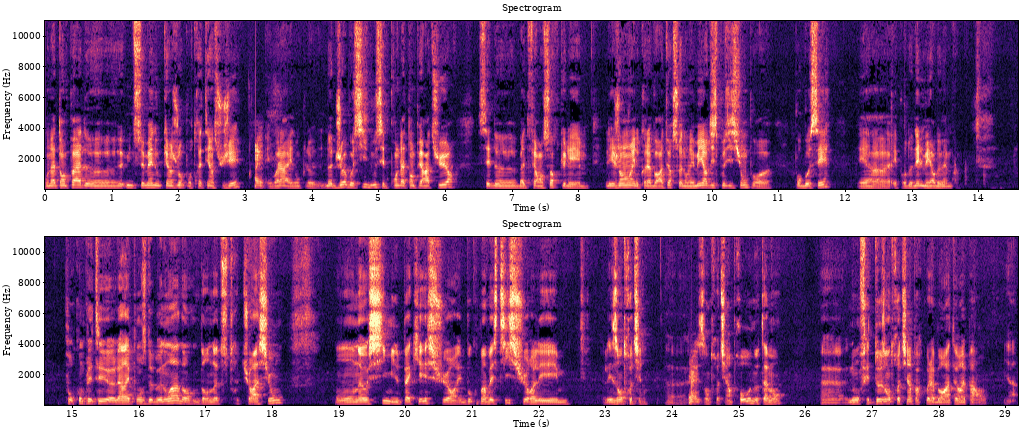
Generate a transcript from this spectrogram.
on n'attend pas de une semaine ou quinze jours pour traiter un sujet. Et voilà. Et donc notre job aussi, nous, c'est de prendre la température, c'est de, bah, de, faire en sorte que les, les gens et les collaborateurs soient dans les meilleures dispositions pour euh, pour bosser et, euh, et pour donner le meilleur d'eux-mêmes. Pour compléter euh, la réponse de Benoît, dans, dans, notre structuration, on a aussi mis le paquet sur et beaucoup investi sur les les entretiens, les entretiens pro notamment. nous, on fait deux entretiens par collaborateur et par an il y a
